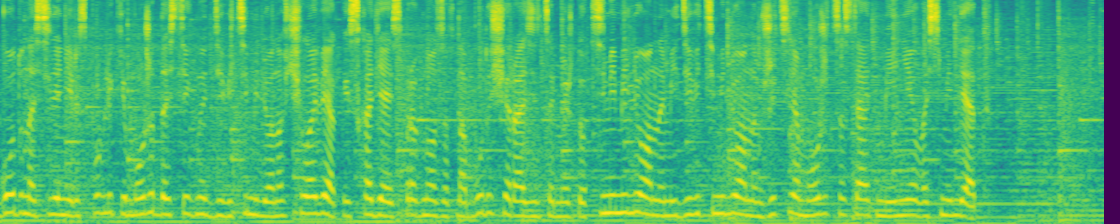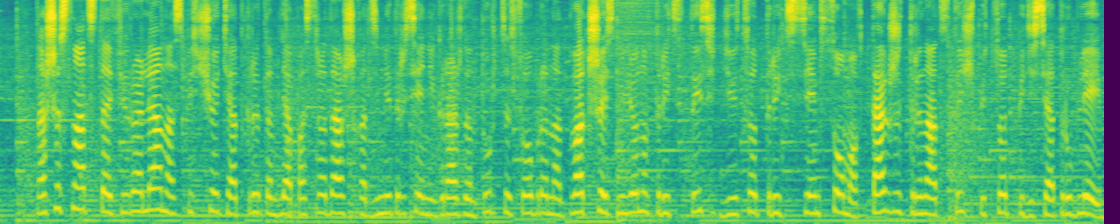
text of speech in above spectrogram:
году население республики может достигнуть 9 миллионов человек. Исходя из прогнозов на будущее, разница между 7 миллионами и 9 миллионами жителей может составить менее 8 лет. На 16 февраля на спецсчете, открытом для пострадавших от землетрясений граждан Турции, собрано 26 миллионов 30 тысяч 937 сомов, также 13 тысяч 550 рублей.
